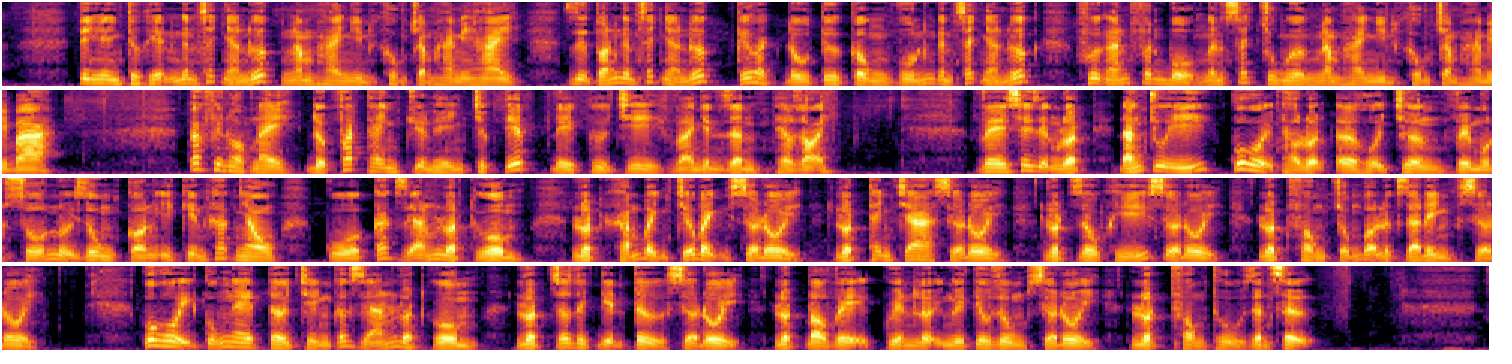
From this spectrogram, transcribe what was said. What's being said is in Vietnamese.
tình hình thực hiện ngân sách nhà nước năm 2022, dự toán ngân sách nhà nước, kế hoạch đầu tư công vốn ngân sách nhà nước, phương án phân bổ ngân sách trung ương năm 2023. Các phiên họp này được phát thanh truyền hình trực tiếp để cử tri và nhân dân theo dõi. Về xây dựng luật, đáng chú ý, Quốc hội thảo luận ở hội trường về một số nội dung còn ý kiến khác nhau của các dự án luật gồm Luật khám bệnh chữa bệnh sửa đổi, Luật thanh tra sửa đổi, Luật dầu khí sửa đổi, Luật phòng chống bạo lực gia đình sửa đổi. Quốc hội cũng nghe tờ trình các dự án luật gồm Luật giao dịch điện tử sửa đổi, Luật bảo vệ quyền lợi người tiêu dùng sửa đổi, Luật phòng thủ dân sự.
